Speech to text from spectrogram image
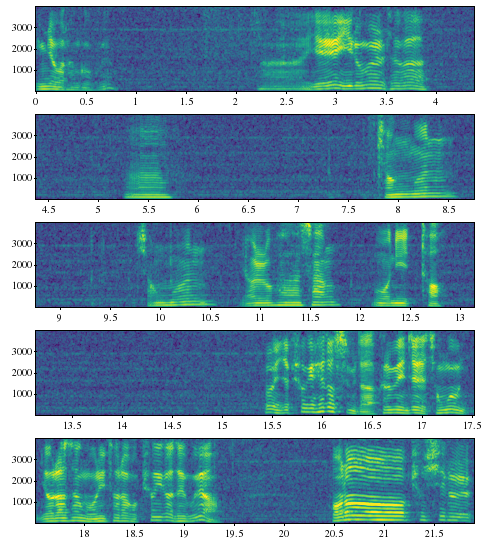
입력을 한 거고요. 아, 얘 이름을 제가 어, 정문 정문 열화상 모니터 그럼 이제 표기해 뒀습니다. 그러면 이제 정문 열화상 모니터라고 표기가 되고요. 번호 표시를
